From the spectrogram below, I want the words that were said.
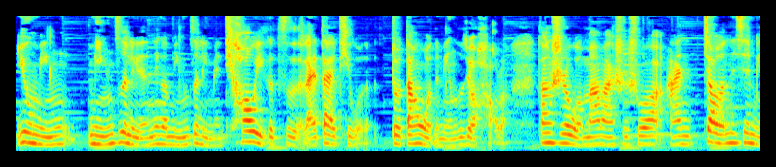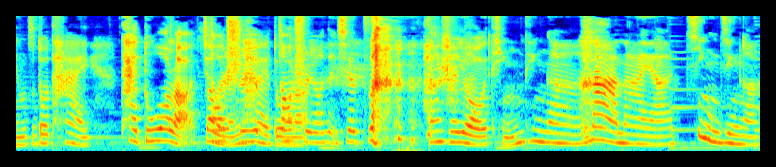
用名名字里的那个名字里面挑一个字来代替我的，就当我的名字就好了。当时我妈妈是说啊，你叫的那些名字都太太多了，叫的人太多了。当时有哪些字？当时有婷婷啊、娜娜呀、静静啊，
